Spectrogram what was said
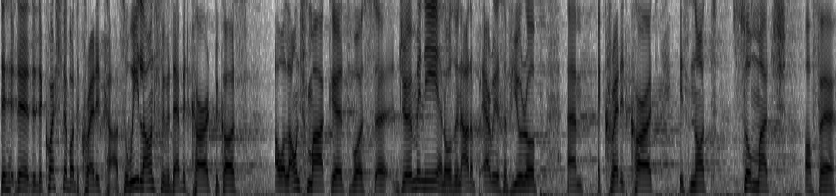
the, the, the, question about the credit card. So we launched with a debit card because our launch market was uh, Germany and also in other areas of Europe. Um, a credit card is not so much of a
